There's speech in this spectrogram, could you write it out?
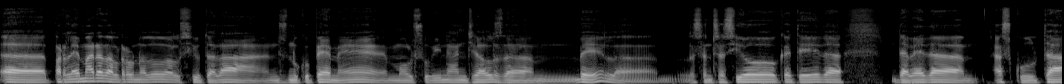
Eh, parlem ara del raonador del ciutadà. Ens n'ocupem, eh? Molt sovint, Àngels, de... Bé, la, la sensació que té d'haver d'escoltar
